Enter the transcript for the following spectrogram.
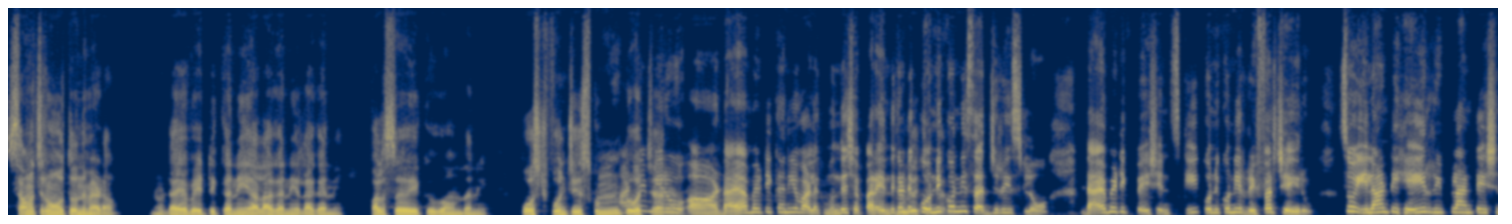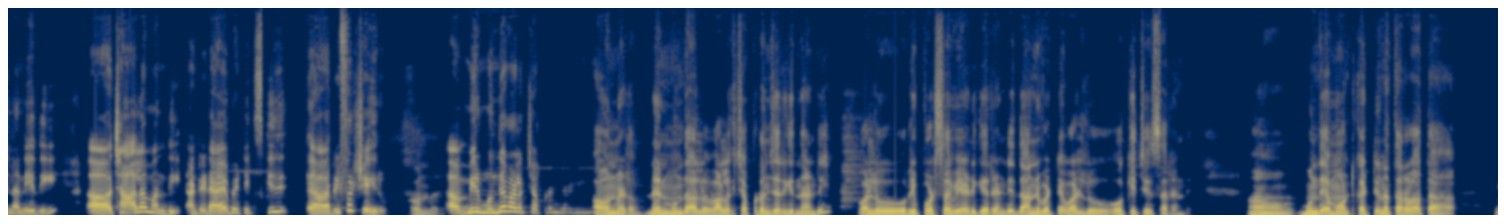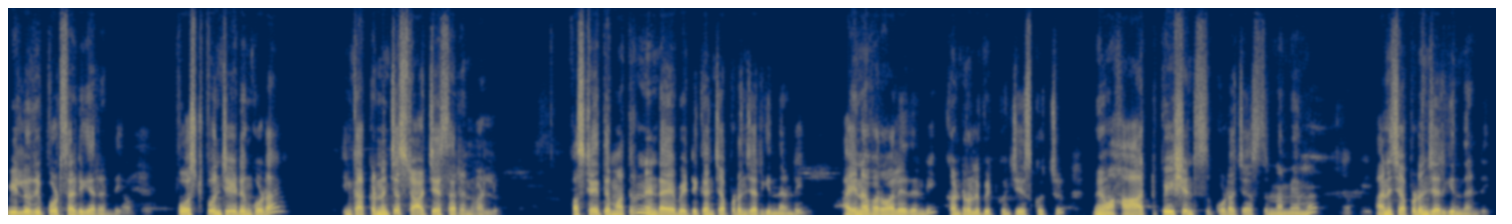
సంవత్సరం అవుతుంది మేడం. నువ్వు డయాబెటిక్ అని అలాగని ఇలాగని పల్స్ ఎక్కువగా ఉందని పోస్ట్ పోన్ చేసుకుంటూ వచ్చారు. డయాబెటిక్ అని వాళ్ళకి ముందే చెప్పారా? ఎందుకంటే కొన్ని. కొన్ని సర్జరీస్లో డయాబెటిక్ పేషెంట్స్కి కొన్ని కొన్ని రిఫర్ చేయరు. సో ఇలాంటి హెయిర్ రీప్లాంటేషన్ అనేది చాలా మంది అంటే డయాబెటిక్స్కి రిఫర్ చేయరు. మీరు ముందే వాళ్ళకి చెప్పడం జరిగింది? అవును మేడం. నేను ముందు వాళ్ళ- వాళ్ళకి చెప్పడం జరిగిందండి. వాళ్ళు రిపోర్ట్స్ అవి అడిగారండి. దాన్ని బట్టే వాళ్ళు ఓకే చేశారండి. ముందు అమౌంట్ కట్టిన తర్వాత వీళ్ళు రిపోర్ట్స్ అడిగారండి. పోస్ట్ పోన్ చేయడం కూడా ఇంకా అక్కడ నుంచే స్టార్ట్ చేశారండి వాళ్ళు. ఫస్ట్ అయితే మాత్రం నేను డయాబెటిక్ అని చెప్పడం జరిగిందండి. అయినా పర్వాలేదండి కంట్రోల్ పెట్టుకుని చేసుకోవచ్చు. మేము హార్ట్ పేషెంట్స్ కూడా చేస్తున్నాం మేము అని చెప్పడం జరిగిందండి.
